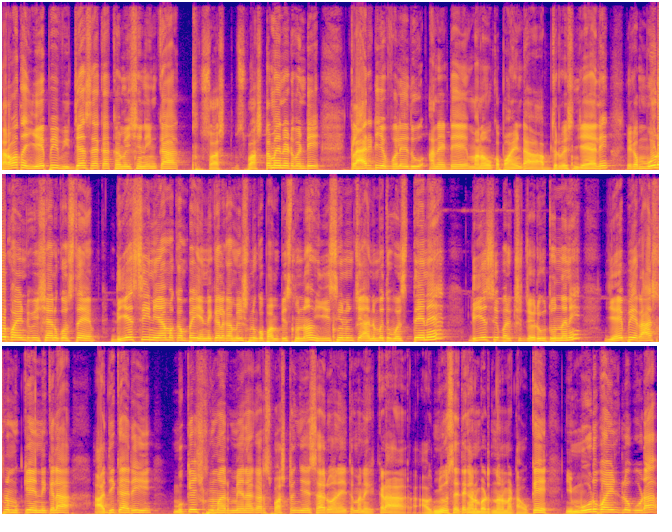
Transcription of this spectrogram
తర్వాత ఏపీ విద్యాశాఖ కమిషన్ ఇంకా స్పష్టమైనటువంటి క్లారిటీ ఇవ్వలేదు అనేటే మనం ఒక పాయింట్ అబ్జర్వేషన్ చేయాలి. ఇక మూడో పాయింట్ విషయానికి వస్తే డిఎస్సి నియామకంపై ఎన్నికల కమిషన్కు పంపిస్తున్నాం. ఈసీ నుంచి అనుమతి వస్తేనే డిఎస్సి పరీక్ష జరుగుతుందని. ఏపీ రాష్ట్ర ముఖ్య ఎన్నికల అధికారి ముఖేష్ కుమార్ మీనా గారు స్పష్టం చేశారు అని అయితే మనకి ఇక్కడ న్యూస్ అయితే కనబడుతుంది అనమాట ఓకే ఈ మూడు పాయింట్లు కూడా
